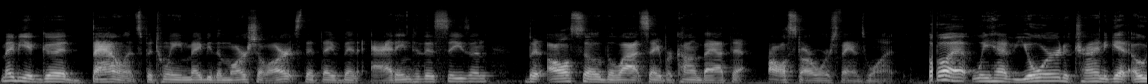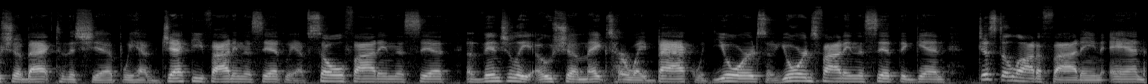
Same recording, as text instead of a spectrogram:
maybe a good balance between maybe the martial arts that they've been adding to this season, but also the lightsaber combat that all Star Wars fans want. But we have Yord trying to get Osha back to the ship. We have Jecki fighting the Sith. We have Sol fighting the Sith. Eventually, Osha makes her way back with Yord, so Yord's fighting the Sith again. Just a lot of fighting, and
